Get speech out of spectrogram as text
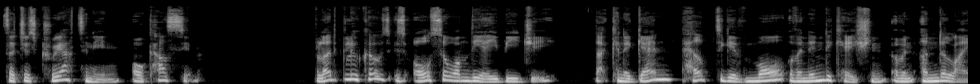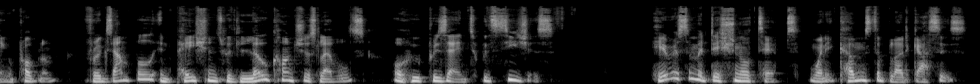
such as creatinine or calcium. Blood glucose is also on the ABG, that can again help to give more of an indication of an underlying problem, for example, in patients with low conscious levels or who present with seizures. Here are some additional tips when it comes to blood gases.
